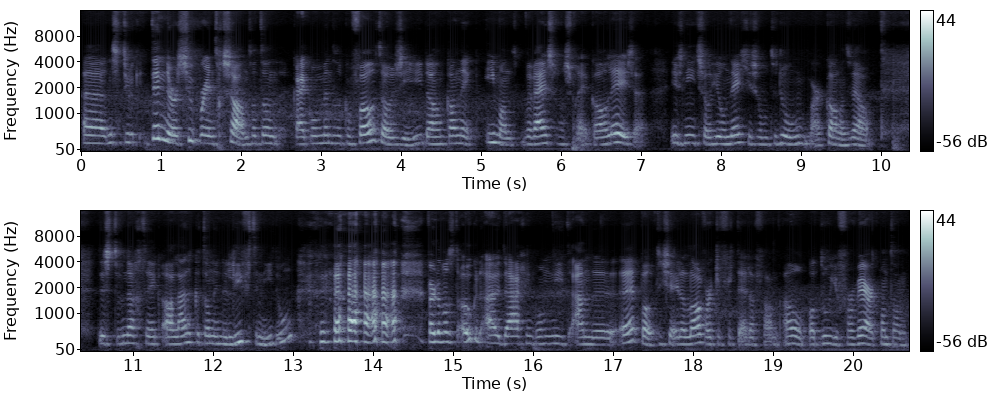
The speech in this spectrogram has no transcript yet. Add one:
eh dat is natuurlijk Tinder is super interessant. Want dan, kijk, op het moment dat ik een foto zie... Dan kan ik iemand bij wijze van spreken al lezen. Is niet zo heel netjes om te doen, maar kan het wel. Dus toen dacht ik, ah, laat ik het dan in de liefde niet doen. maar dan was het ook een uitdaging om niet aan de potentiële lover te vertellen van... Oh, wat doe je voor werk? Want dan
